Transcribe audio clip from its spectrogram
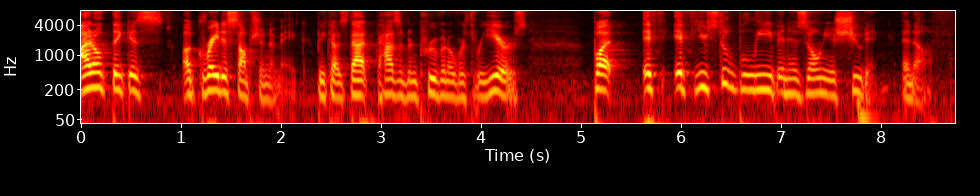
I don't think is a great assumption to make because that hasn't been proven over three years. But if if you still believe in Hezonja's shooting enough,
